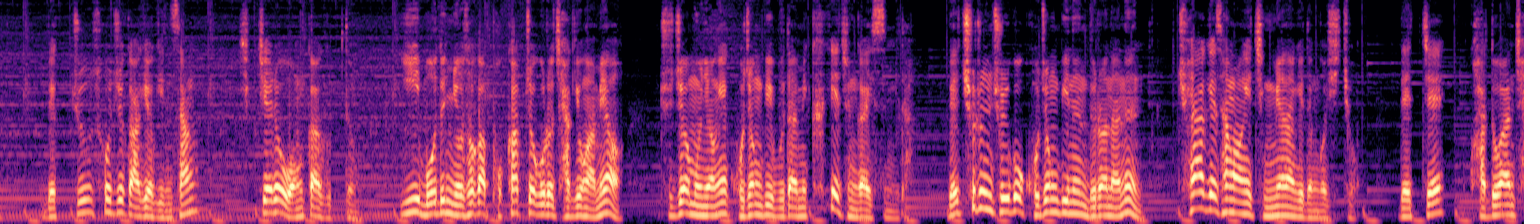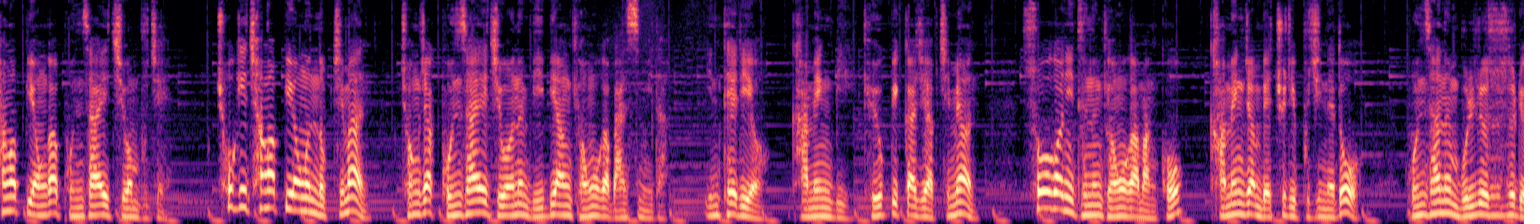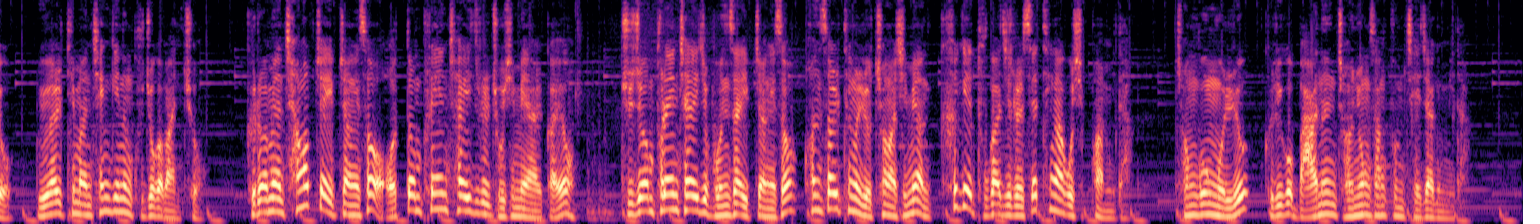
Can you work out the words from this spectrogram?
맥주, 소주 가격 인상, 식재료 원가 급 등. 이 모든 요소가 복합적으로 작용하며 주점 운영의 고정비 부담이 크게 증가했습니다. 매출은 줄고 고정비는 늘어나는 최악의 상황에 직면하게 된 것이죠. 넷째, 과도한 창업 비용과 본사의 지원 부재. 초기 창업 비용은 높지만 정작 본사의 지원은 미비한 경우가 많습니다. 인테리어, 가맹비, 교육비까지 합치면 수억 원이 드는 경우가 많고 가맹점 매출이 부진해도 본사는 물류 수수료, 로열티만 챙기는 구조가 많죠. 그러면 창업자 입장에서 어떤 프랜차이즈를 조심해야 할까요? 주점 프랜차이즈 본사 입장에서 컨설팅을 요청하시면 크게 두 가지를 세팅하고 싶어 합니다. 전국 물류 그리고 많은 전용 상품 제작입니다.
